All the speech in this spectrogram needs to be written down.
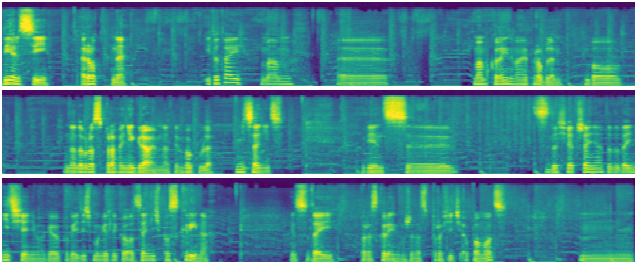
DLC Rotne. I tutaj mam mam kolejny mały problem, bo na dobrą sprawę nie grałem na tym w ogóle. Nic a nic. Więc yy, z doświadczenia to tutaj nic się nie mogę wypowiedzieć, mogę tylko ocenić po screenach. Więc tutaj po raz kolejny muszę Was prosić o pomoc. Mm,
